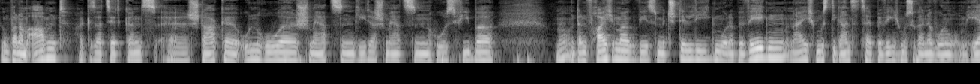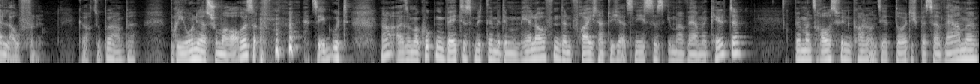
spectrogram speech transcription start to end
Irgendwann am Abend hat gesagt, sie hat ganz äh, starke Unruhe, Schmerzen, Gliederschmerzen, hohes Fieber. Ne? Und dann frage ich immer, wie es mit Stillliegen oder Bewegen. Nein, ich muss die ganze Zeit bewegen, ich muss sogar in der Wohnung umherlaufen. Ich dachte, super, habe Brionia ist schon mal raus. Sehr gut. Ne? Also mal gucken, welches Mittel mit dem Umherlaufen. Dann frage ich natürlich als nächstes immer Wärme, Kälte, wenn man es rausfinden kann. Und sie hat deutlich besser Wärme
